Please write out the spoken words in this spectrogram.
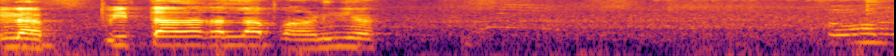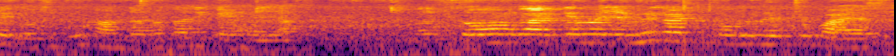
ਨਾ ਪੀਤਾ ਦਾ ਕੱਲਾ ਪਾਣੀ ਆ। ਸੋਹਮ ਨੇ ਕੁਝ ਵੀ ਖਾਂਦਾ ਪਤਾ ਨਹੀਂ ਕਿਹੋ ਜਿਹਾ। ਸੋਹਮ ਕਰਕੇ ਮੈਂ ਜੰਮੀ ਘੱਟ ਨੂਨ ਵਿੱਚ ਪਾਇਆ ਸੀ।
